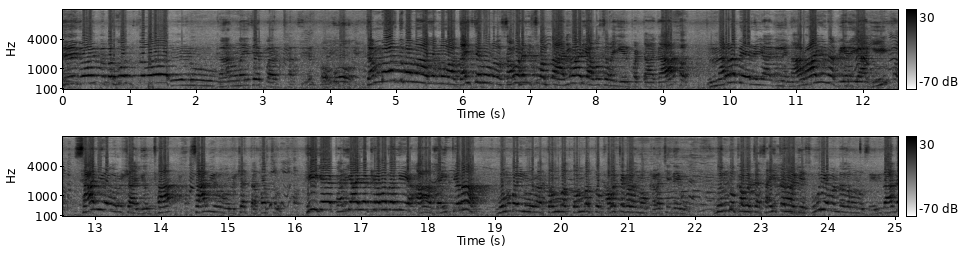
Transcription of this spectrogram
ಹೇಗಾಯ್ತು ಭಗವಂತ ಹೇಳು ಕಾರಣ ಇದೆ ಪಾರ್ಥ ಅಬ್ಬಾ. ದೈತ್ಯವನ್ನು ಸಂಹರಿಸುವಂತ ಅನಿವಾರ್ಯ ಅವಸರ ಏರ್ಪಟ್ಟಾಗ ನರ ಬೇರೆಯಾಗಿ ನಾರಾಯಣ ಬೇರೆಯಾಗಿ ಸಾವಿರ ವರುಷ ಯುದ್ಧ, ಸಾವಿರ ವರುಷ ತಪಸ್ಸು ಹೀಗೆ ಪರ್ಯಾಯ ಕ್ರಮದಲ್ಲಿ ಆ ದೈತ್ಯನ ಒಂಬೈನೂರ ತೊಂಬತ್ತೊಂಬತ್ತು ಕವಚಗಳನ್ನು ಕಳಚಿದೆವು ಒಂದು ಕವಚ ಸಹಿತನಾಗಿ ಸೂರ್ಯಮಂಡಲವನ್ನು ಸೇರಿದಾಗ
